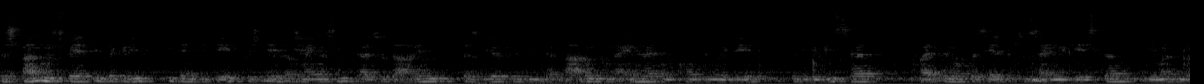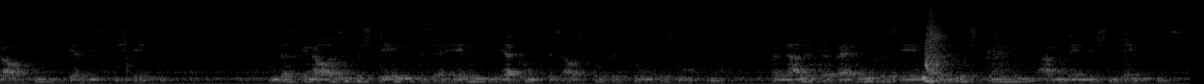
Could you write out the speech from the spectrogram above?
Das Spannungsfeld im Begriff Identität besteht aus meiner Sicht also darin, dass wir für die Erfahrung von Einheit und Kontinuität, für die Gewissheit, heute noch dasselbe zu sein wie gestern, jemanden brauchen, der dies bestätigt. Um das genauer zu verstehen, ist es erhellend, die Herkunft des Ausdruckes zu untersuchen. Man landet dabei unversehens beim Ursprung abendländischen Denkens.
